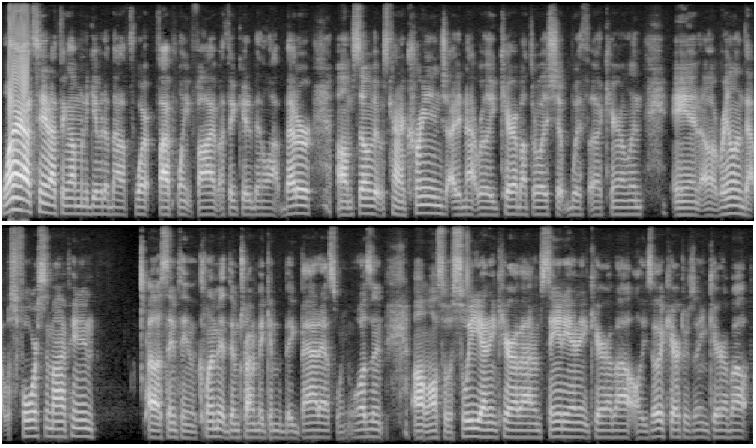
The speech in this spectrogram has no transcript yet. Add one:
1 out of 10, I think I'm going to give it about a 5.5. I think it could have been a lot better. Um, some of it was kind of cringe. I did not really care about the relationship with uh, Carolyn and uh, Raylan. That was forced, in my opinion. Uh, same thing with Clement, them trying to make him a big badass when he wasn't. Um, also with Sweetie, I didn't care about him. Sandy, I didn't care about. All these other characters, I didn't care about.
